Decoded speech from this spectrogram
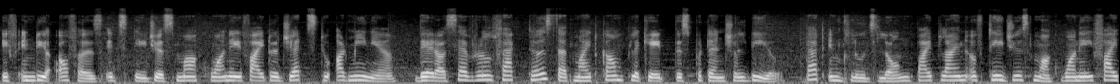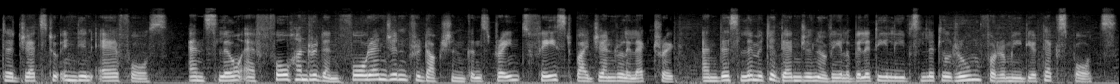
If India offers its Tejas Mark 1A fighter jets to Armenia, there are several factors that might complicate this potential deal. That includes long pipeline of Tejas Mark 1A fighter jets to Indian Air Force, and slow F404 engine production constraints faced by General Electric, and this limited engine availability leaves little room for immediate exports.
